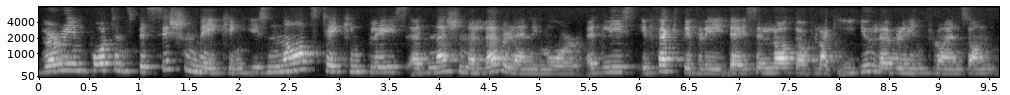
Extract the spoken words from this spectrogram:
very important decision making is not taking place at national level anymore. At least effectively there is a lot of like eu level influence on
